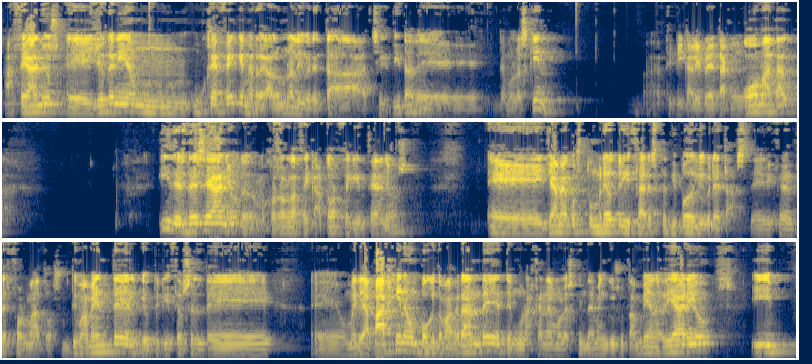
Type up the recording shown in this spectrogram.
Hace años yo tenía un, jefe que me regaló una libreta chiquitita de, de Moleskine, típica libreta con goma, tal. Y desde ese año, que a lo mejor hablo hace 14, 15 años, eh, ya me acostumbré a utilizar este tipo de libretas de diferentes formatos. Últimamente el que utilizo es el de eh, media página, un poquito más grande. Tengo una agenda de Moleskine también que uso también a diario. Y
